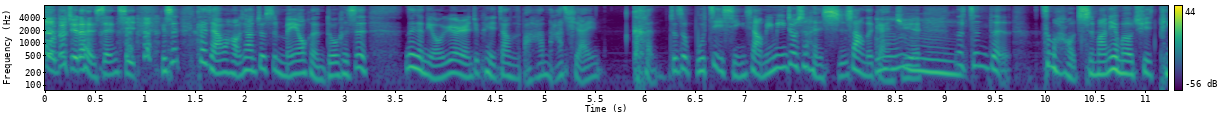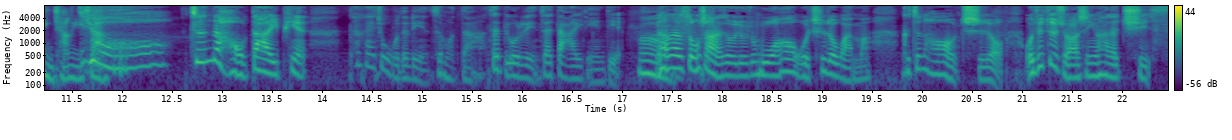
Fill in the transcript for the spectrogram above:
以我都觉得很神奇。可是看起来好像就是没有很多，可是那个纽约人就可以这样子把它拿起来啃，就是不计形象，明明就是很时尚的感觉。嗯那真的这么好吃吗？你有没有去品尝一下？有，真的好大一片，大概就我的脸这么大，再比我的脸再大一点点。嗯然后他，送上来的时候我就说：“哇，我吃得完吗？”可真的好好吃哦！我觉得最主要是因为它的 cheese。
